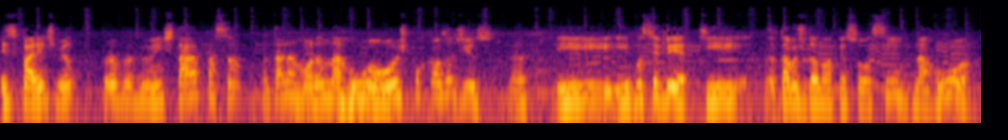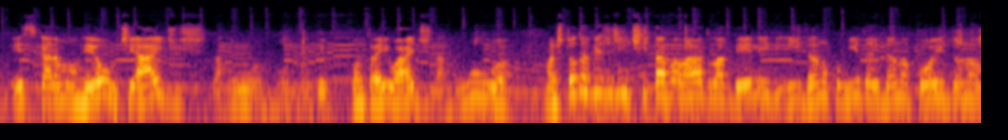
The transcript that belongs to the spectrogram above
esse parente meu provavelmente está passando, está namorando na rua hoje por causa disso, né? E, e você vê que eu estava ajudando uma pessoa assim na rua, esse cara morreu de AIDS na rua, contraiu AIDS na rua, mas toda vez a gente estava lá do lado dele e, e, dando comida, e dando apoio, e dando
